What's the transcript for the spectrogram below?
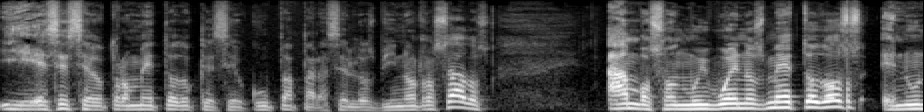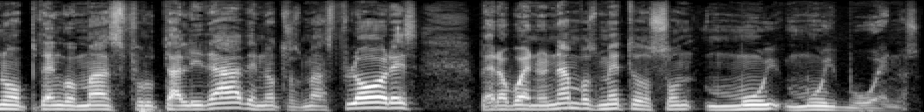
Y ese es el otro método que se ocupa para hacer los vinos rosados. Ambos son muy buenos métodos, en uno obtengo más frutalidad, en otros más flores, pero bueno, en ambos métodos son muy, muy buenos.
